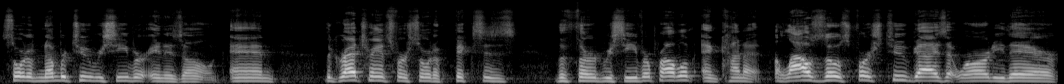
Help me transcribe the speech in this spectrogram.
sort of number two receiver in his own. And the grad transfer sort of fixes the third receiver problem and kind of allows those first two guys that were already there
